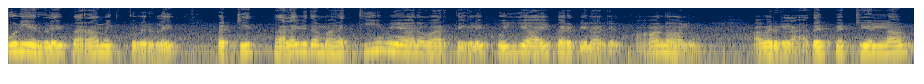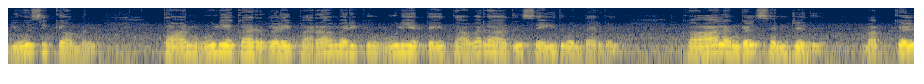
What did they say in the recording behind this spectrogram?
ஊழியர்களை பராமரிப்பவர்களை பற்றி பலவிதமான தீமையான வார்த்தைகளை பொய்யாய் பரப்பினார்கள். ஆனாலும் அவர்கள் அதை பற்றியெல்லாம் யோசிக்காமல் தான் ஊழியக்காரர்களை பராமரிக்கும் ஊழியத்தை தவறாது செய்து வந்தார்கள். காலங்கள் சென்றது. மக்கள்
